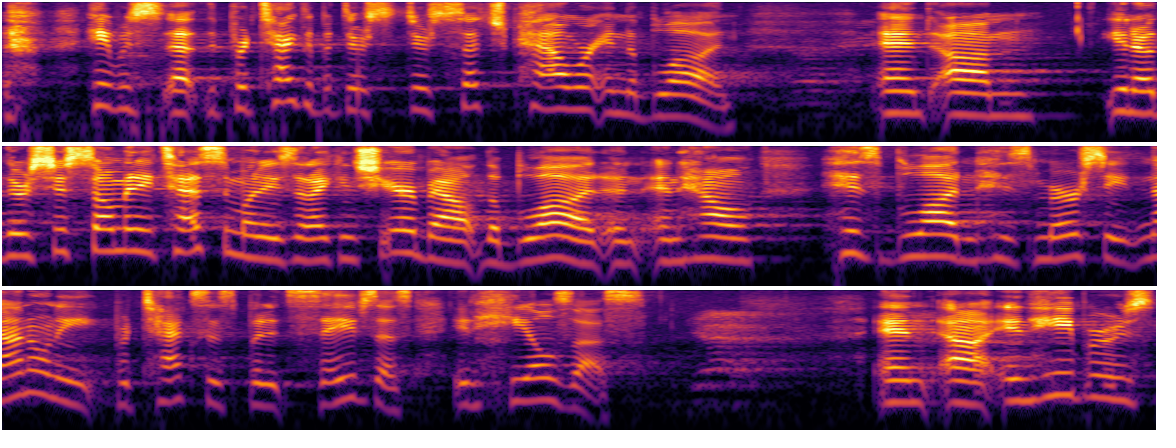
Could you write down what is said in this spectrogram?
he was uh, protected but there's there's such power in the blood. And um, you know there's just so many testimonies that i can share about the blood and, and how his blood and his mercy not only protects us but it saves us. It heals us. And uh, in Hebrews,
